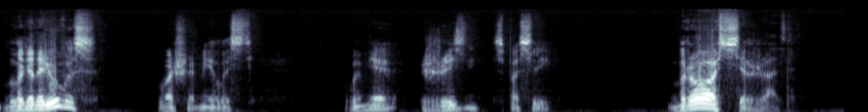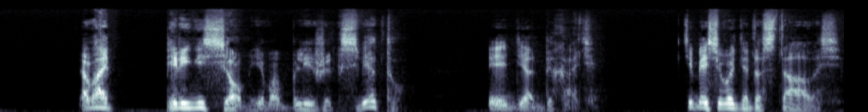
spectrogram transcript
Благодарю вас, ваша милость. Вы мне жизнь спасли. Брось, сержант. Давай перенесем его ближе к свету и иди отдыхать. Тебе сегодня досталось.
